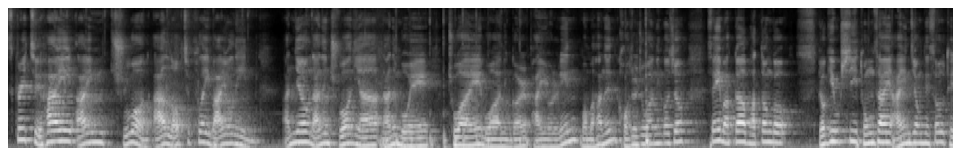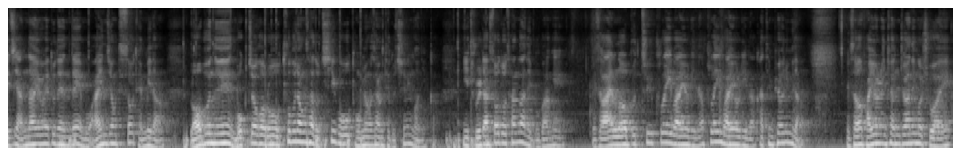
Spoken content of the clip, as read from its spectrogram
Script, hi, I'm 주원. I love to play violin. 안녕, 나는 주원이야. 나는 뭐해? 좋아해, 뭐 하는 걸? 바이올린, 뭐뭐 하는 것을 좋아하는 거죠. 쌤, 아까 봤던 거, 여기 혹시 동사에 ing 형태 써도 되지 않나요? 해도 되는데, 뭐 ing 형태 써도 됩니다. love는 목적어로 투부정사도 치고 동명사 형태도 치는 거니까. 이 둘 다 써도 상관이 무방해. 그래서 I love to play violin이나 playing violin이나 같은 표현입니다. 그래서 바이올린 연주하는 걸 좋아해.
